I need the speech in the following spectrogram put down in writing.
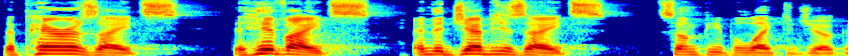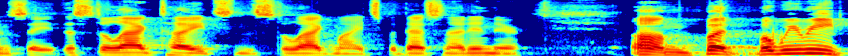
the Perizzites, the Hivites, and the Jebusites. Some people like to joke and say the stalactites and the stalagmites, but that's not in there. Um, but, but we read,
